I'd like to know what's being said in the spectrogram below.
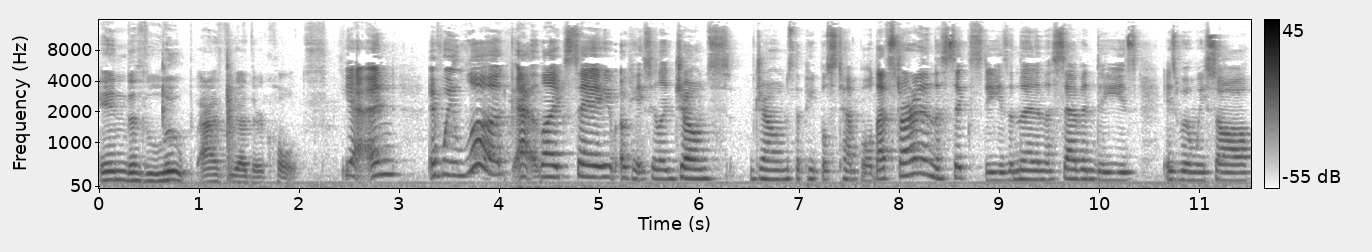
in this loop as the other cults. Yeah, and if we look at like say okay, so like Jones Jones the People's Temple, that started in the 60s and then in the 70s is when we saw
